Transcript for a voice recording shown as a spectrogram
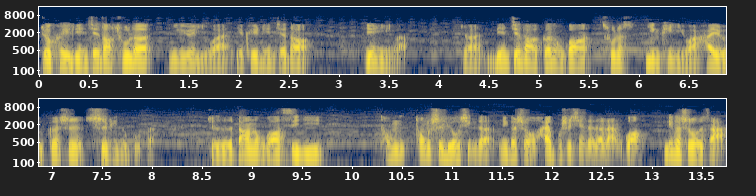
就可以连接到除了音乐以外，也可以连接到电影了，对吧？连接到各种光，除了音频以外，还有一个是视频的部分，就是当种光 CD 同同时流行的那个时候，还不是现在的蓝光，那个时候是啥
